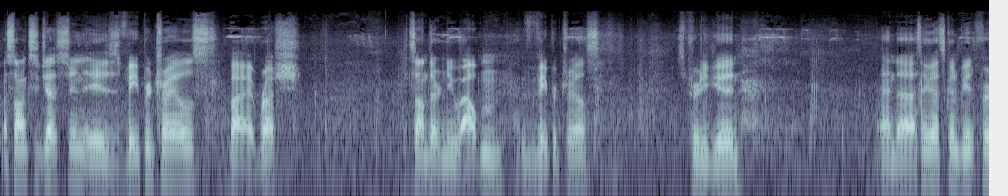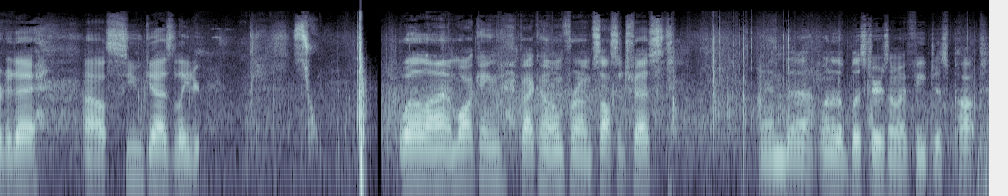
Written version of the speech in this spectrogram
my song suggestion is "Vapor Trails" by Rush. It's on their new album, Vapor Trails. It's pretty good. And uh, I think that's gonna be it for today. I'll see you guys later. Well, I'm walking back home from Sausage Fest, and uh, one of the blisters on my feet just popped.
